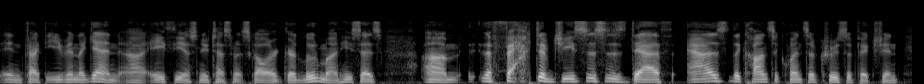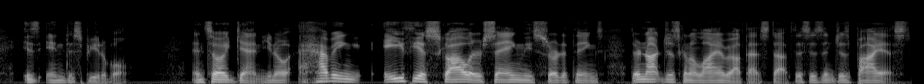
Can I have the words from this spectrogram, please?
in fact, even again, uh, atheist New Testament scholar Gerd Lüdemann, he says um, the fact of Jesus' death as the consequence of crucifixion is indisputable. And so again, you know, having atheist scholars saying these sort of things, they're not just going to lie about that stuff. This isn't just biased.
